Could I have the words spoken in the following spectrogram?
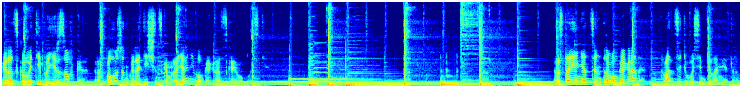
городского типа Ерзовка расположен в Городищенском районе Волгоградской области. Расстояние от центра Волгограда 28 километров.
